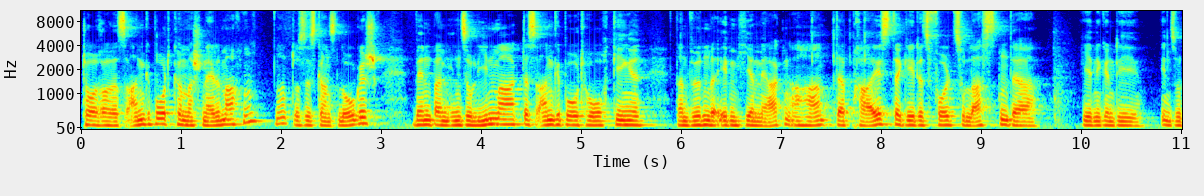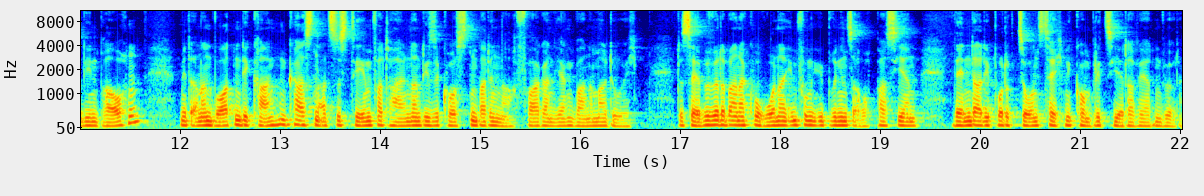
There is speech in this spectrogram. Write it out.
Teureres Angebot können wir schnell machen, ne, das ist ganz logisch. Wenn beim Insulinmarkt das Angebot hochginge, dann würden wir eben hier merken, aha, der Preis, der geht jetzt voll zu Lasten der diejenigen, die Insulin brauchen. Mit anderen Worten, die Krankenkassen als System verteilen dann diese Kosten bei den Nachfragern irgendwann einmal durch. Dasselbe würde bei einer Corona-Impfung übrigens auch passieren, wenn da die Produktionstechnik komplizierter werden würde.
